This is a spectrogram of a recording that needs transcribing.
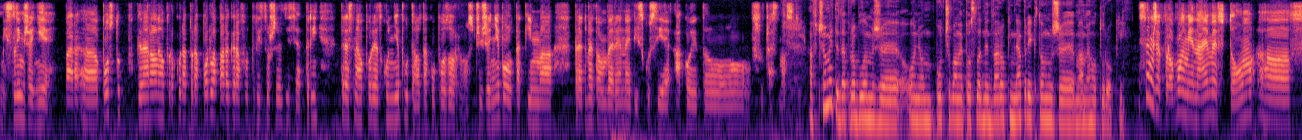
Myslím, že nie. Par, e, postup generálneho prokurátora podľa paragrafu 363 trestného poriadku nepútal takú pozornosť, čiže nebol takým e, predmetom verejnej diskusie, ako je to v súčasnosti. A v čom je teda problém, že o ňom počúvame posledné dva roky napriek tomu, že máme ho tu roky? Myslím, že problém je najmä v tom, e, v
